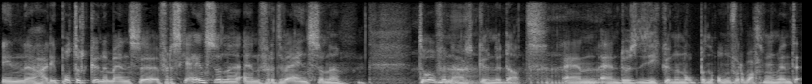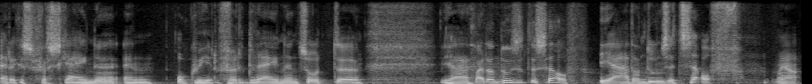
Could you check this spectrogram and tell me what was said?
in eh, Harry Potter kunnen mensen verschijnselen en verdwijnselen. Tovenaars Ah. kunnen dat. En, en dus die kunnen op een onverwacht moment ergens verschijnen en ook weer verdwijnen. Een soort. eh, ja, Maar dan doen ze het dus zelf. ja, dan doen ze het zelf. Ja.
